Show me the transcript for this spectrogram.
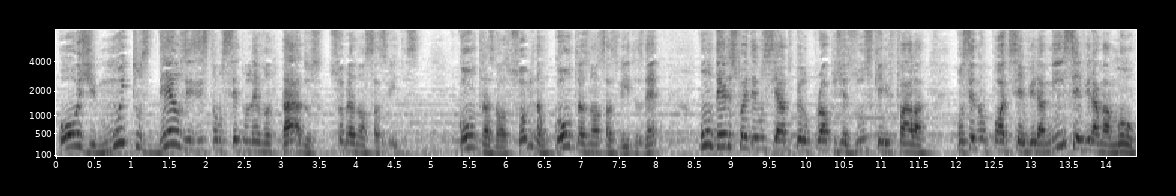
Hoje, muitos deuses estão sendo levantados sobre as nossas vidas. Contra as nossas, sobre não, contra as nossas vidas, né? Um deles foi denunciado pelo próprio Jesus, que ele fala: Você não pode servir a mim e servir a Mamon.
